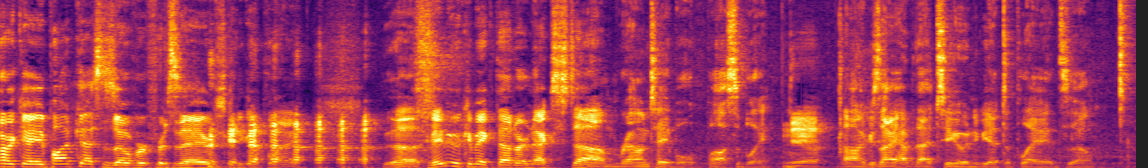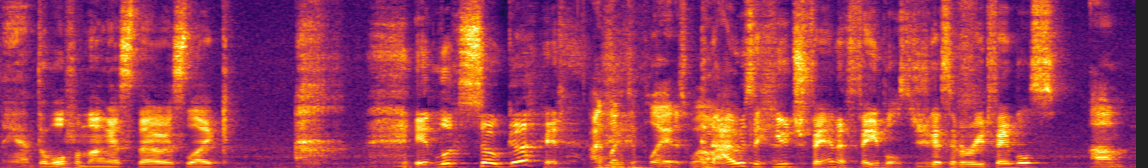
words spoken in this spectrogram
Okay, podcast is over for today. We're just gonna go play. Uh, maybe we can make that our next um, roundtable, possibly, yeah. because I have that too, and you have yet to play it. So Man, the Wolf Among Us though is like, it looks so good. I'd like to play it as well. And I was a huge fan of Fables. Did you guys ever read Fables? Um,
